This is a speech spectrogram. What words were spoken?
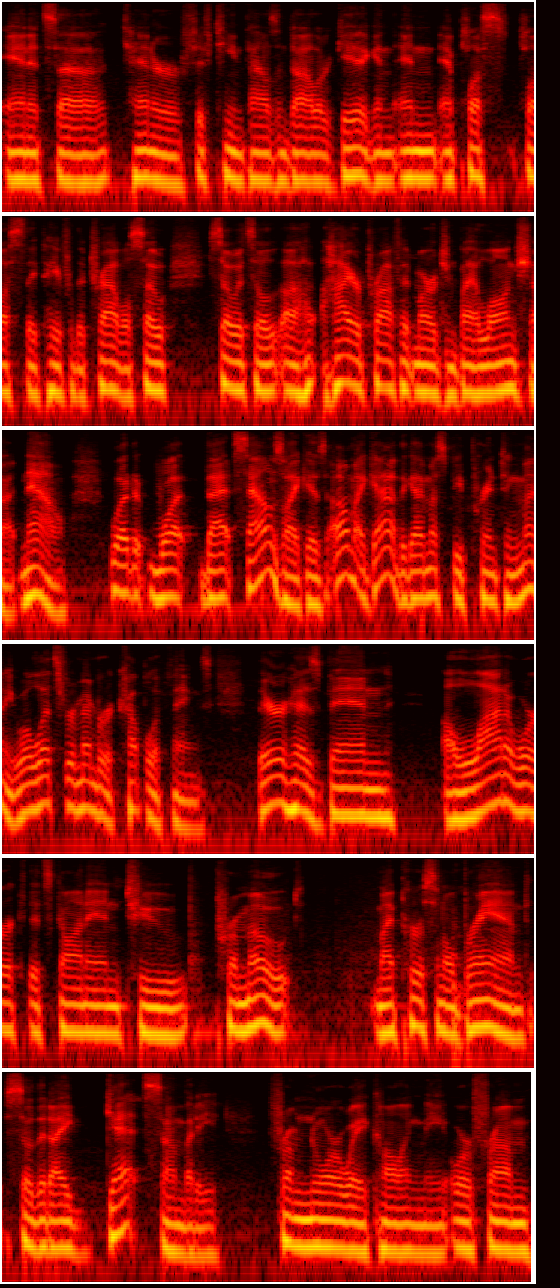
and it's a ten or fifteen thousand dollar gig, and, and and plus plus they pay for the travel. So so it's a, a, higher profit margin by a long shot. Now, what what that sounds like is, oh my God, the guy must be printing money. Well, let's remember a couple of things. There has been a lot of work that's gone in to promote my personal brand so that I get somebody from Norway calling me or from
